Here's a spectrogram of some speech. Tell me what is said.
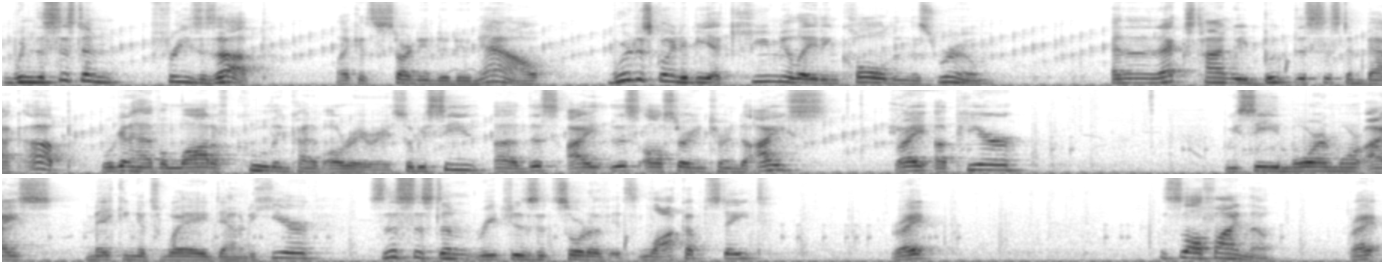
when the system freezes up, like it's starting to do now, we're just going to be accumulating cold in this room. And then the next time we boot the system back up, we're going to have a lot of cooling kind of already. So we see uh, this ice, this all starting to turn to ice, right up here. We see more and more ice making its way down to here. So this system reaches its sort of its lockup state, right? This is all fine though, right?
